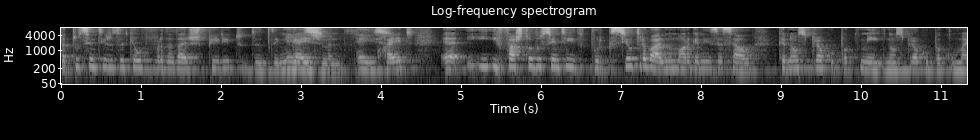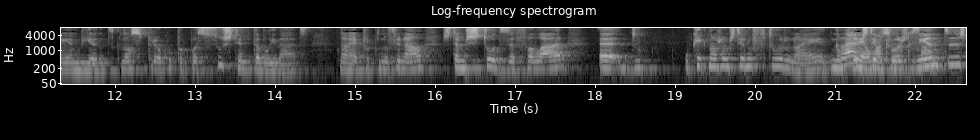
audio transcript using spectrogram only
para tu sentires aquele verdadeiro espírito de, de engagement, é isso. É correto? Uh, e, e, faz todo o sentido, porque se eu trabalho numa organização que não se preocupa comigo, não se preocupa com o meio ambiente, que não se preocupa com a sustentabilidade, não é? Porque no final estamos todos a falar uh, do o que é que nós vamos ter no futuro, não é? Não claro, podemos é ter pessoas doentes,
